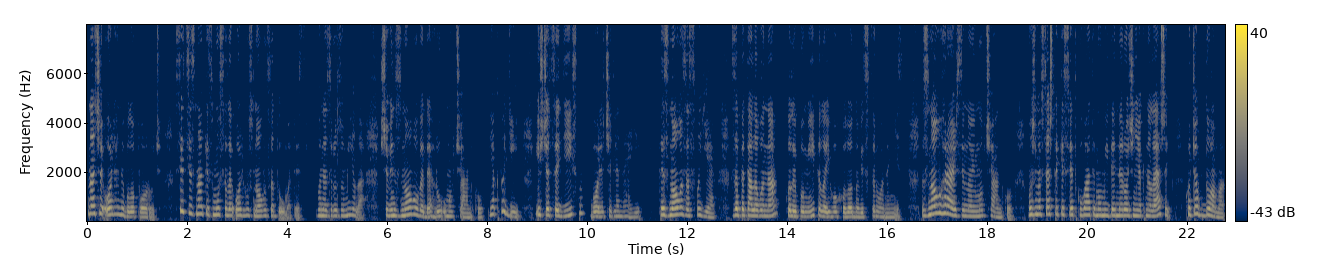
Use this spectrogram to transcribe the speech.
наче Ольги не було поруч. Всі ці знаки змусили Ольгу знову задуматись. Вона зрозуміла, що він знову веде гру у мовчанку, як тоді, і що це дійсно боляче для неї. Ти знову за своє? запитала вона, коли помітила його холодну відстороненість. Знову граєш зі мною мовчанку. Може, ми все ж таки святкуватимемо мій день народження як належить, хоча б вдома,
